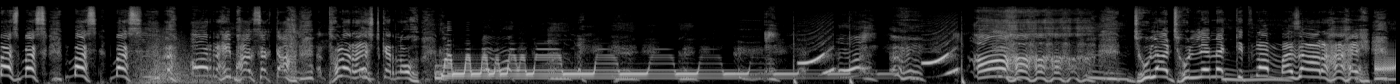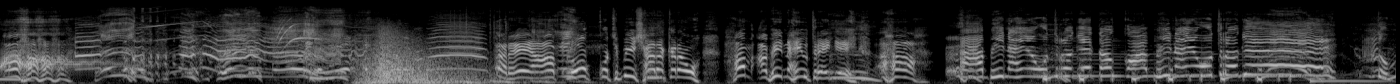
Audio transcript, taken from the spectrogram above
बस बस बस बस। और नहीं भाग सकता। थोड़ा रेस्ट कर लो। झूला झूलने में कितना मज़ा आ रहा है। आहा अरे आप लोग कुछ भी इशारा करो हम अभी नहीं उतरेंगे। हाँ। अभी नहीं उतरोगे तो कभी नहीं उतरोगे। तुम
